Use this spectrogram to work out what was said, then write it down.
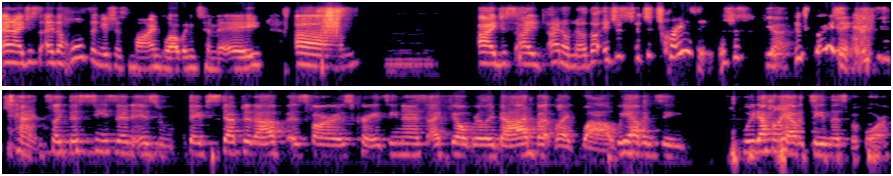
and I just, I, the whole thing is just mind blowing to me. Um, I just, I, I don't know though. It's just, it's just crazy. It's just, yeah. it's crazy. It's intense. Like this season is they've stepped it up as far as craziness. I feel really bad, but like wow, we haven't seen we definitely haven't seen this before.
